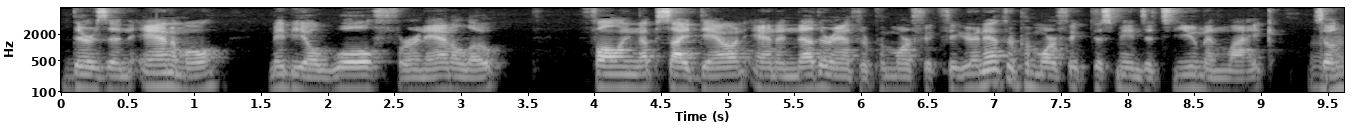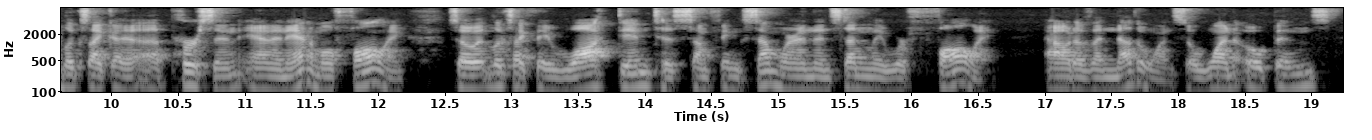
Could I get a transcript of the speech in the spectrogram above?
there's an animal, maybe a wolf or an antelope, falling upside down, and another anthropomorphic figure. And anthropomorphic just means it's human like. So mm-hmm. it looks like a, a, person and an animal falling. So it looks like they walked into something somewhere and then suddenly were falling out of another one. So one opens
